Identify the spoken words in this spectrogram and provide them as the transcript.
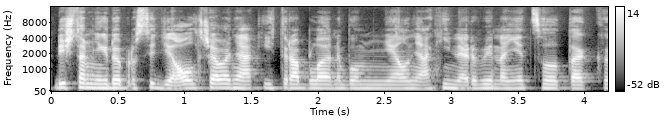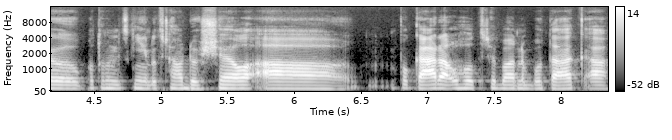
Když tam někdo prostě dělal třeba nějaký trable nebo měl nějaký nervy na něco, tak eh, potom vždycky někdo třeba došel a pokáral ho třeba nebo tak a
